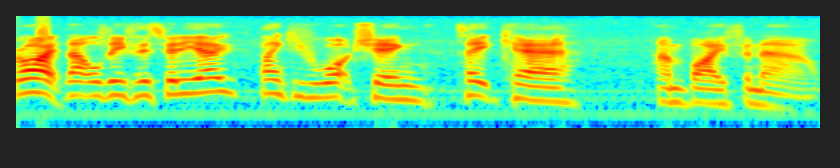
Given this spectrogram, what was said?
Right, that will do for this video. Thank you for watching. Take care and bye for now.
